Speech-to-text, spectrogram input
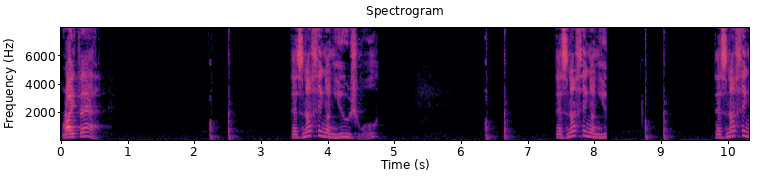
right there. There's nothing unusual. There's nothing unusual. There's nothing...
